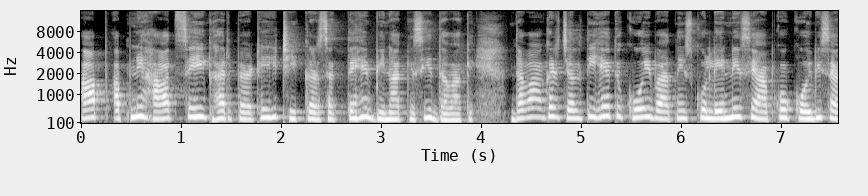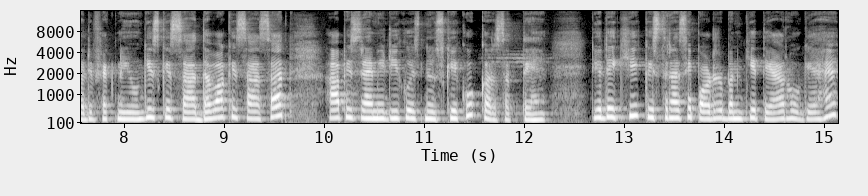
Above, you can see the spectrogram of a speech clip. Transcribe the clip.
आप अपने हाथ से ही घर बैठे ही ठीक कर सकते हैं बिना किसी दवा के। दवा अगर चलती है तो कोई बात नहीं, इसको लेने से आपको कोई भी साइड इफ़ेक्ट नहीं होंगे। इसके साथ, दवा के साथ साथ आप इस रेमेडी को, इस नुस्खे को कर सकते हैं। तो ये देखिए किस तरह से पाउडर बन के तैयार हो गया है।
